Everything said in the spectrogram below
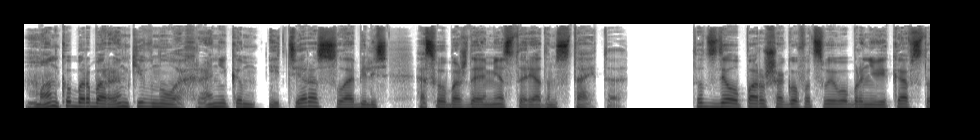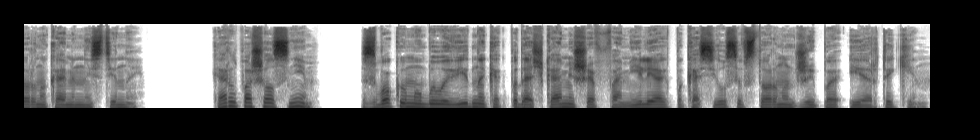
Манко Барбарен кивнул охранникам, и те расслабились, освобождая место рядом с Тайта. Тот сделал пару шагов от своего броневика в сторону каменной стены. Карл пошел с ним, Сбоку ему было видно, как под очками шеф-фамилия покосился в сторону джипа и Эртекин.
